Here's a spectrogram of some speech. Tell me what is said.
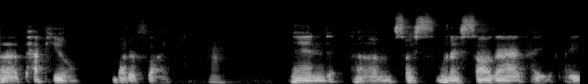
uh, Papillon butterfly, hmm. and um, so I, when I saw that I, I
